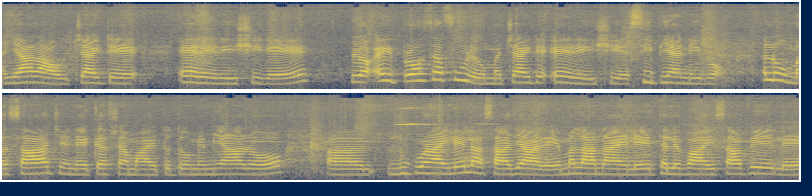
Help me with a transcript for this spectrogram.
အရသာကိုကြိုက်တဲ့ဧည့်သည်တွေရှိတယ် ပြီးတော့အဲ့ process food တွေကိုမကြိုက်တဲ့ဧည့်သည်ရှိရစီပြန်နေပေါ့အဲ့လိုမစားခြင်းတဲ့ customer တွေတော်တော်များများတော့အာလူကိုယ်တိုင်လဲလာစားကြတယ်မလာနိုင်လဲ delivery service လဲ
